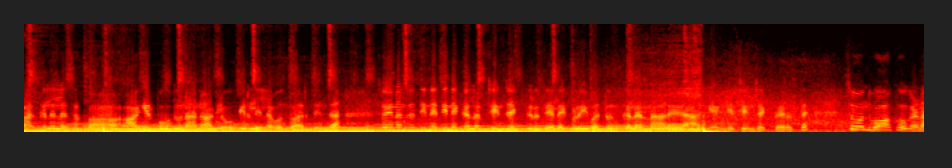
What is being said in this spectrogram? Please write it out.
ಪಾರ್ಕಲ್ಲೆಲ್ಲ ಸ್ವಲ್ಪ ಆಗಿರ್ಬೋದು, ನಾನು ಆಗಲೇ ಹೋಗಿರಲಿಲ್ಲ ಒಂದು ವಾರದಿಂದ. ಸೊ ಏನಂದರೆ ದಿನೇ ದಿನೇ ಕಲರ್ ಚೇಂಜ್ ಆಗ್ತಿರುತ್ತೆ ಎಲೆಗಳು. ಇವತ್ತೊಂದು ಕಲರ್ ನಾಳೆ ಹಂಗೆ ಹಂಗೆ ಚೇಂಜ್ ಆಗ್ತಾ ಇರುತ್ತೆ. ಸೊ ಒಂದು ವಾಕ್ ಹೋಗೋಣ.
